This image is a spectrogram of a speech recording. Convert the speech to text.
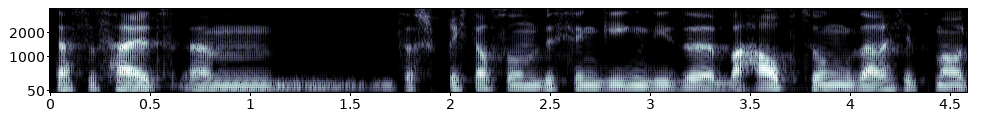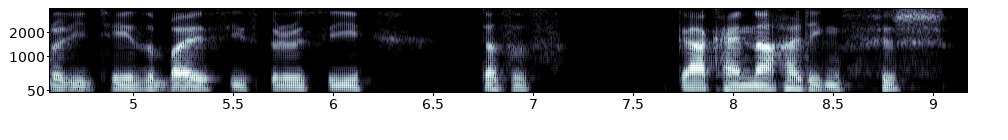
das ist halt, ähm, das spricht auch so ein bisschen gegen diese Behauptung, sage ich jetzt mal, oder die These bei Seaspiracy, dass es gar keinen nachhaltigen Fisch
